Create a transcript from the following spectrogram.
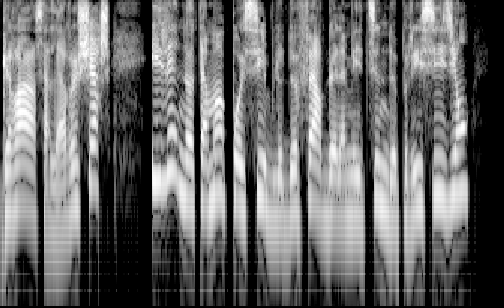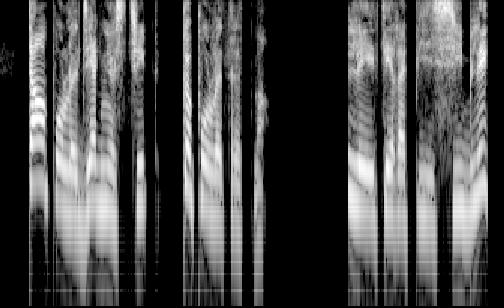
Grâce à la recherche, il est notamment possible de faire de la médecine de précision tant pour le diagnostic que pour le traitement. Les thérapies ciblées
